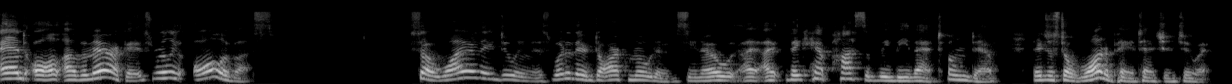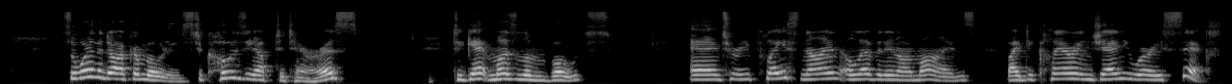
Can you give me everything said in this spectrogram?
and all of america. It's really all of us so why are they doing this? What are their dark motives? You know, I, I they can't possibly be that tone deaf. They just don't want to pay attention to it. So what are the darker motives? To cozy up to terrorists, to get Muslim votes, and to replace 9-11 in our minds by declaring January 6th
